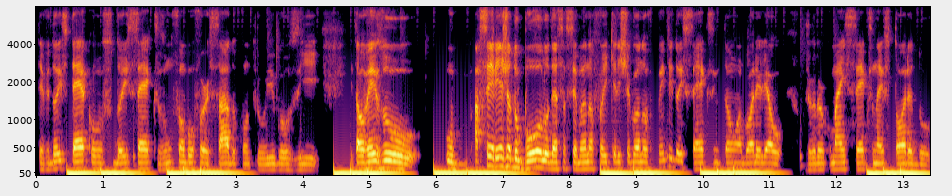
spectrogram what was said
teve dois tackles, dois sacks, um fumble forçado contra o Eagles e, e talvez o, o, a cereja do bolo dessa semana foi que ele chegou a 92 sacks, então agora ele é o, jogador com mais sacks na história do,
